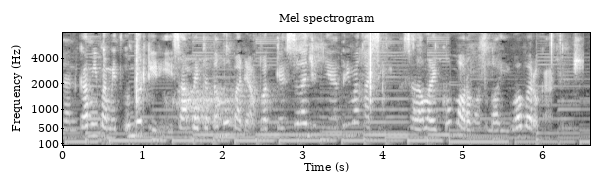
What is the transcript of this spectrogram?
Dan kami pamit undur diri. Sampai ketemu pada podcast selanjutnya. Terima kasih. Assalamualaikum warahmatullahi wabarakatuh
